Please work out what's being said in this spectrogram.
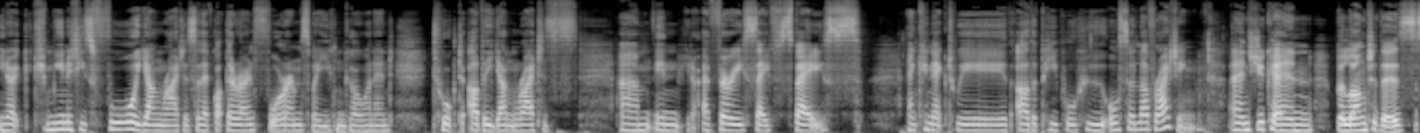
you know, communities for young writers. So they've got their own forums where you can go on and talk to other young writers um, in you know, a very safe space and connect with other people who also love writing. And you can belong to those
